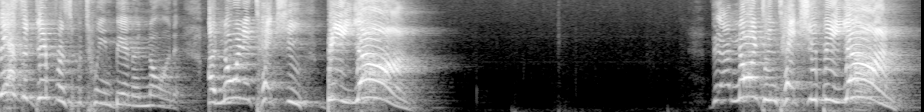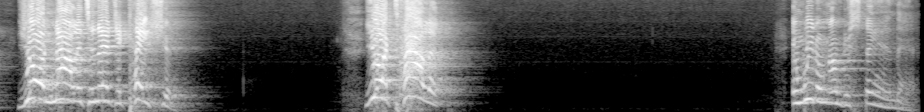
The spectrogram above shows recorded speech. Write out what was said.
There's a difference between being anointed. Anointing takes you beyond the anointing takes you beyond your knowledge and education, your talent. And we don't understand that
